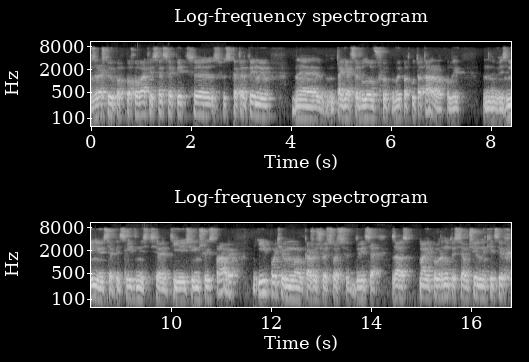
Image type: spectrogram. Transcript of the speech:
зрештою, поховати все це під е, скатертиною, е, так як це було в випадку Татарова, коли змінюється підслідність е, тієї чи іншої справи. І потім е, кажуть, що ось, ось дивіться, зараз мають повернутися очільники цих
